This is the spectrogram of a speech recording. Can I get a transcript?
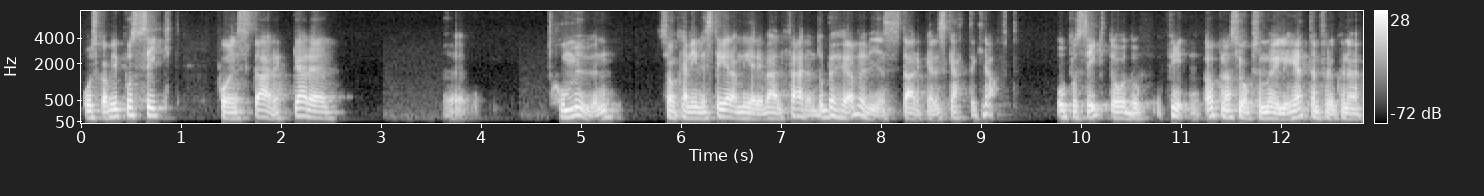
Och ska vi på sikt få en starkare eh, kommun som kan investera mer i välfärden, då behöver vi en starkare skattekraft. Och på sikt då, då öppnas ju också möjligheten för att kunna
